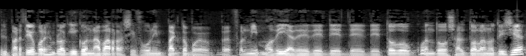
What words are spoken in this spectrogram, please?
el partido, por ejemplo, aquí con Navarra sí fue un impacto, porque fue el mismo día de, de- de- de- de todo cuando saltó la noticia.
